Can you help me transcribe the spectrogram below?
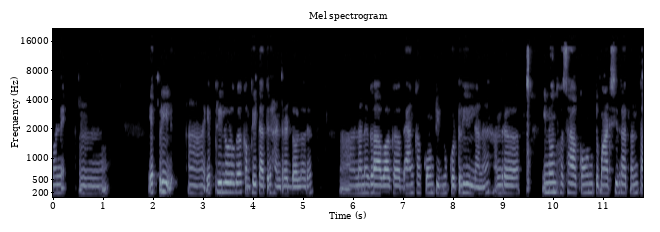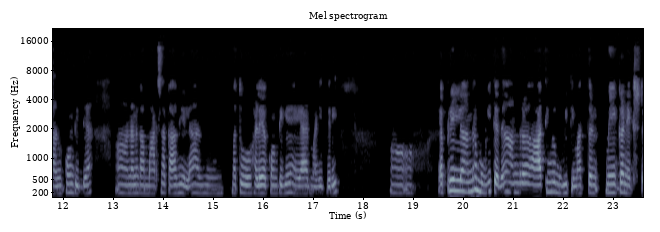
ಮೊನ್ನೆ ಏಪ್ರಿಲ್ ಏಪ್ರಿಲ್ ಒಳಗೆ ಕಂಪ್ಲೀಟ್ ಆತ್ರಿ ಹಂಡ್ರೆಡ್ ಡಾಲರ್ ನನಗೆ ಆವಾಗ ಬ್ಯಾಂಕ್ ಅಕೌಂಟ್ ಇನ್ನೂ ಕೊಟ್ಟಿರಲಿಲ್ಲ ನಾನು. ಅಂದ್ರೆ ಇನ್ನೊಂದು ಹೊಸ ಅಕೌಂಟ್ ಮಾಡಿಸಿದ್ರಾತಂತ ಅನ್ಕೊಂಡಿದ್ದೆ. ನನಗೆ ಮಾಡ್ಸೋಕ್ಕಾಗಲಿಲ್ಲ ಮತ್ತು ಹಳೆ ಅಕೌಂಟಿಗೆ ಆ್ಯಡ್ ಮಾಡಿದ್ವಿ ರೀ ಏಪ್ರಿಲ್ ಅಂದ್ರೆ ಮುಗೀತದ. ಅಂದ್ರೆ ಆ ತಿಂಗಳು ಮುಗೀತಿ. ಮತ್ತು ಮೇಕ ನೆಕ್ಸ್ಟ್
